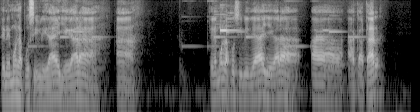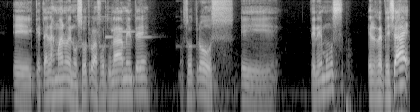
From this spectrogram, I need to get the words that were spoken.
tenemos la posibilidad de llegar a... a- tenemos la posibilidad de llegar a, a, a Qatar, eh, que está en las manos de nosotros. Afortunadamente, nosotros eh, tenemos el repechaje,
